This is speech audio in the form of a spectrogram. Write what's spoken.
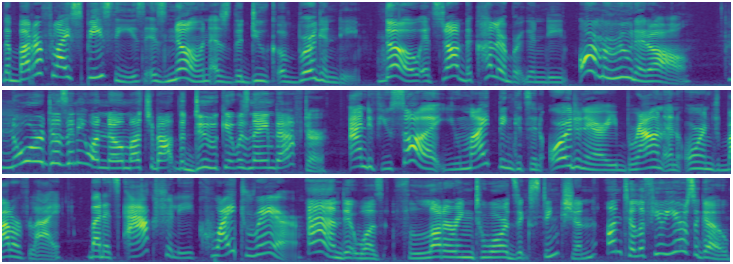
The butterfly species is known as the Duke of Burgundy, though it's not the color burgundy or maroon at all. Nor does anyone know much about the Duke it was named after. And if you saw it, you might think it's an ordinary brown and orange butterfly, but it's actually quite rare. And it was fluttering towards extinction until a few years ago.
